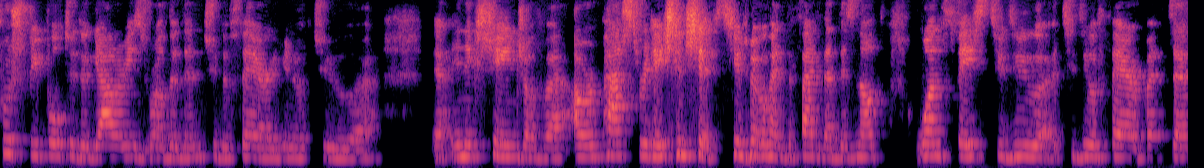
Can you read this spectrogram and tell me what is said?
push people to the galleries rather than to the fair you know to uh, uh, in exchange of uh, our past relationships you know and the fact that there's not one space to do uh, to do a fair. But uh,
